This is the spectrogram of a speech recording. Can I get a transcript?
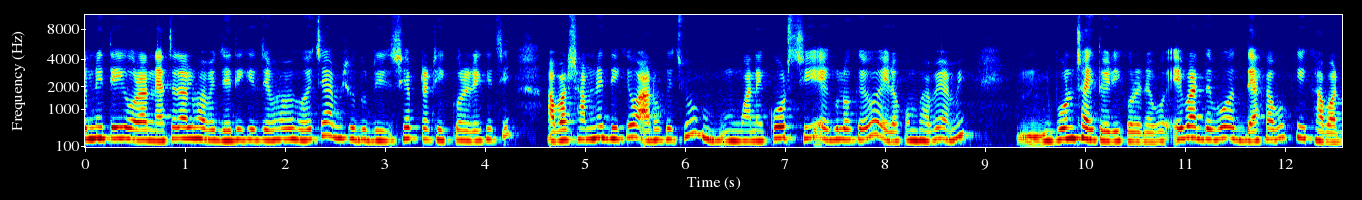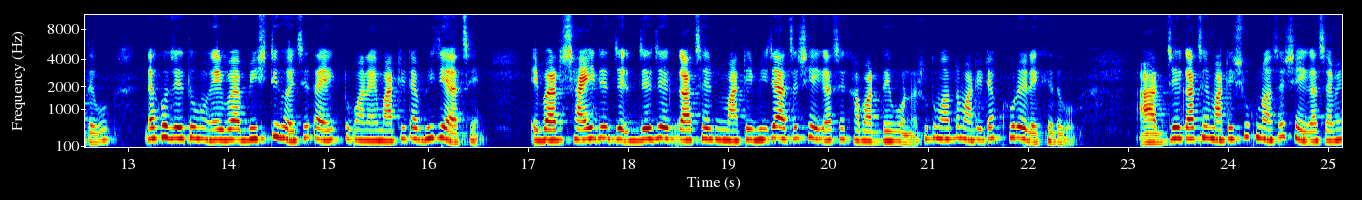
এমনিতেই ওরা ন্যাচারালভাবে যেদিকে যেভাবে হয়েছে, আমি শুধু শেপটা ঠিক করে রেখেছি। আবার সামনের দিকেও আরও কিছু মানে করছি, এগুলোকেও এরকমভাবে আমি বনসাই তৈরি করে নেব। এবার দেবো, দেখাবো কি খাবার দেব। দেখো যেহেতু এবার বৃষ্টি হয়েছে, তাই একটু মানে মাটিটা ভিজে আছে। এবার সাইডে যে যে যে গাছের মাটি ভিজা আছে, সেই গাছে খাবার দেব না। শুধুমাত্র মাটিটা খুঁড়ে রেখে দেবো। আর যে গাছের মাটি শুকনো আছে, সেই গাছে আমি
